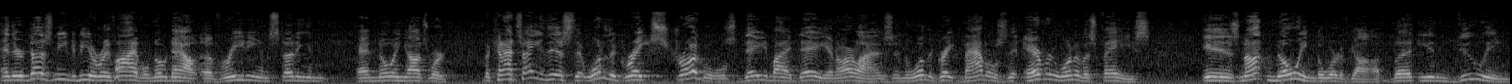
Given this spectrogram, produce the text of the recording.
And there does need to be a revival, no doubt, of reading and studying and, and knowing God's Word. But can I tell you this that one of the great struggles day by day in our lives, and one of the great battles that every one of us face, is not knowing the Word of God, but in doing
